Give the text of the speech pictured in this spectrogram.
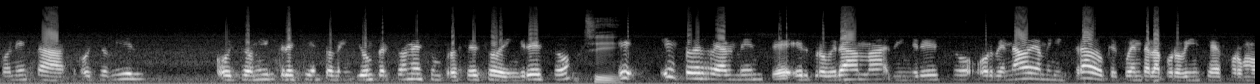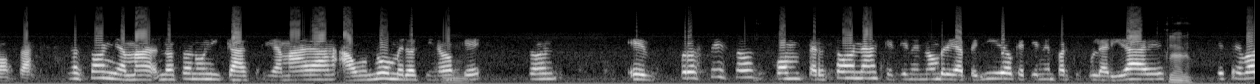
con estas 8.000 8.321 personas es un proceso de ingreso. Sí. Eh, esto es realmente el programa de ingreso ordenado y administrado que cuenta la provincia de Formosa. No son llamadas, no son únicas llamadas a un número, sino Mm. que son eh, procesos con personas que tienen nombre y apellido, que tienen particularidades, Claro. Que se va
